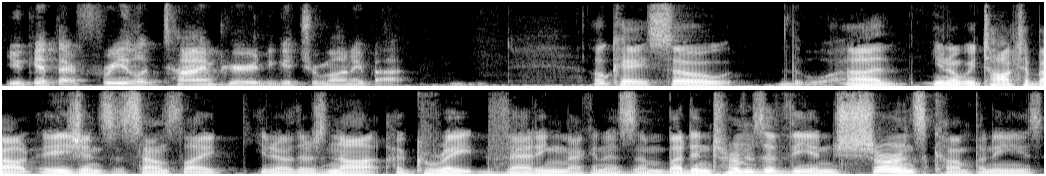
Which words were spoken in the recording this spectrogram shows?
you get that free look time period to get your money back. Okay so uh, you know, we talked about agents. It sounds like you know there's not a great vetting mechanism, but in terms of the insurance companies,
